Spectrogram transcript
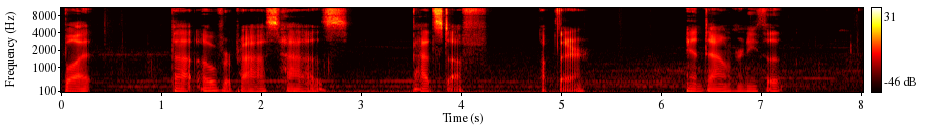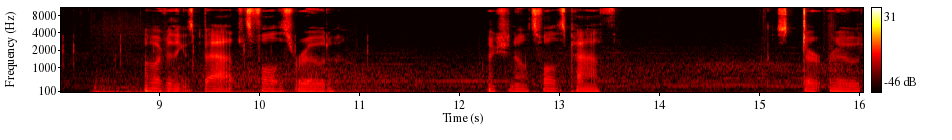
But that overpass has bad stuff up there and down underneath it. Oh, everything is bad. Let's follow this road. Actually, no, let's follow this path. This dirt road.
